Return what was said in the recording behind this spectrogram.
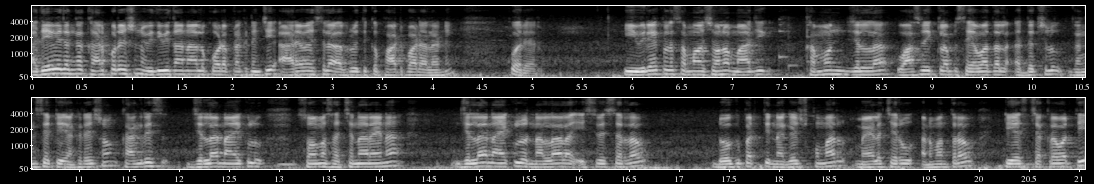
అదేవిధంగా కార్పొరేషన్ విధి విధానాలు కూడా ప్రకటించి ఆర్యవయసుల అభివృద్ధికి పాటుపడాలని కోరారు. ఈ విలేకరుల సమావేశంలో మాజీ ఖమ్మం జిల్లా వాసవి క్లబ్ సేవాదళ అధ్యక్షులు గంగిశెట్టి వెంకటేశం కాంగ్రెస్ జిల్లా నాయకులు సోమ సత్యనారాయణ జిల్లా నాయకులు నల్లాల ఈశ్వేశ్వరరావు డోగిపర్తి నగేష్ కుమార్ మేళచెరువు హనుమంతరావు టిఎస్ చక్రవర్తి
